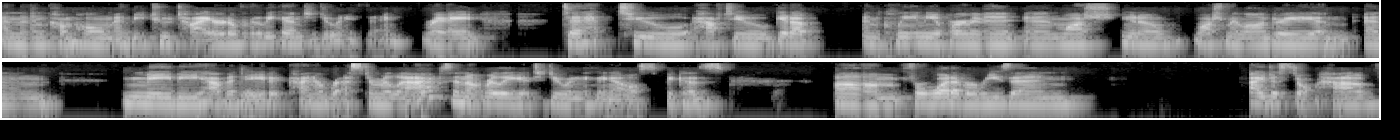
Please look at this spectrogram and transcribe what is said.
and then come home and be too tired over the weekend to do anything, right? To to have to get up and clean the apartment and wash, you know, wash my laundry and and maybe have a day to kind of rest and relax and not really get to do anything else because um for whatever reason I just don't have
